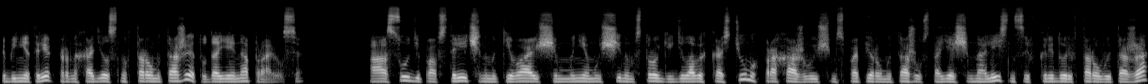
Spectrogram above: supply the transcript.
Кабинет ректора находился на втором этаже, туда я и направился. А судя по встреченным и кивающим мне мужчинам в строгих деловых костюмах, прохаживающимся по первому этажу, стоящим на лестнице и в коридоре второго этажа,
